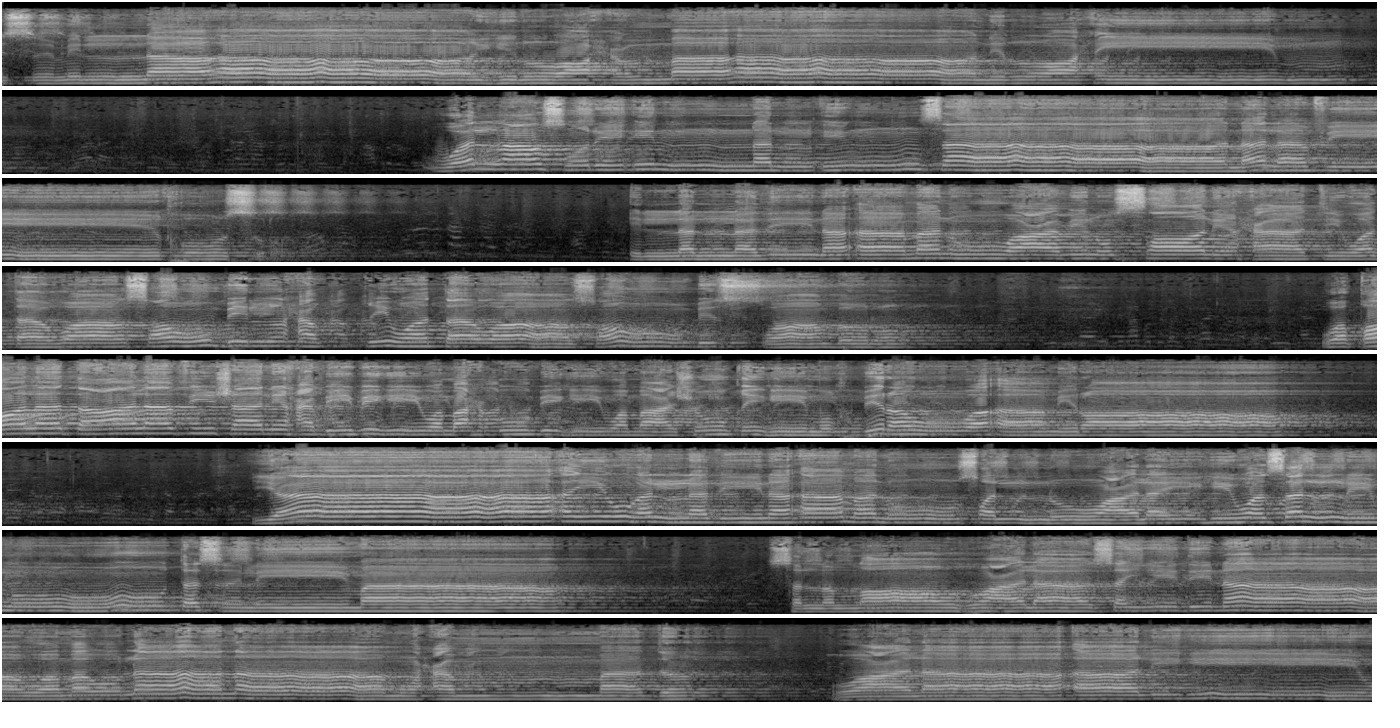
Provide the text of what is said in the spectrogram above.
بسم الله الرحمن الرحيم. والعصر إن الإنسان لفي خسر. إلا الذين آمنوا وعملوا الصالحات وتواصوا بالحق وتواصوا بالصبر. وقال تعالى في شأن حبيبه ومحبوبه ومعشوقه مخبرا وآمرا. يا أيها الذين آمنوا صلوا عليه وسلموا تسليما. صلى الله على سيدنا ومولانا محمد وعلى آله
